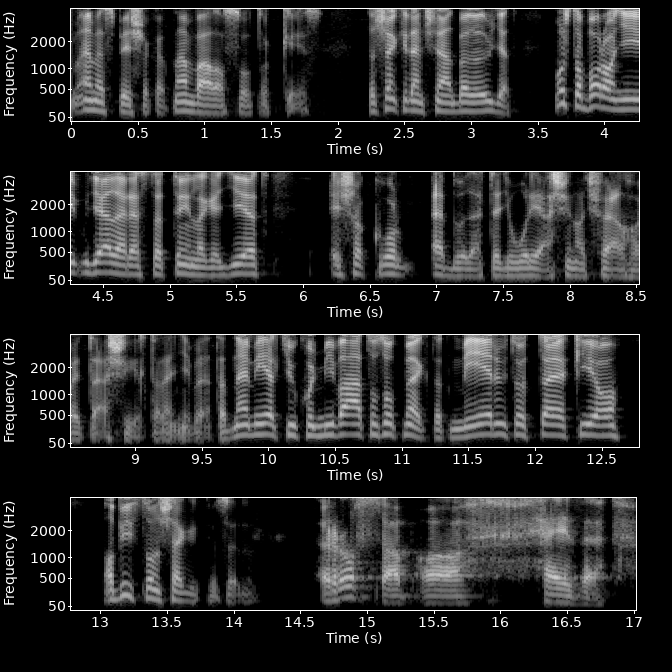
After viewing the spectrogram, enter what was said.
MSZP-seket, nem válaszoltak, kész. Tehát senki nem csinált belőle ügyet. Most a Baranyi ugye eleresztett tényleg egy ilyet, és akkor ebből lett egy óriási nagy felhajtás hirtelenjében. Tehát nem értjük, hogy mi változott meg, tehát miért ütötte ki a, a biztonsági között. Rosszabb a helyzet.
